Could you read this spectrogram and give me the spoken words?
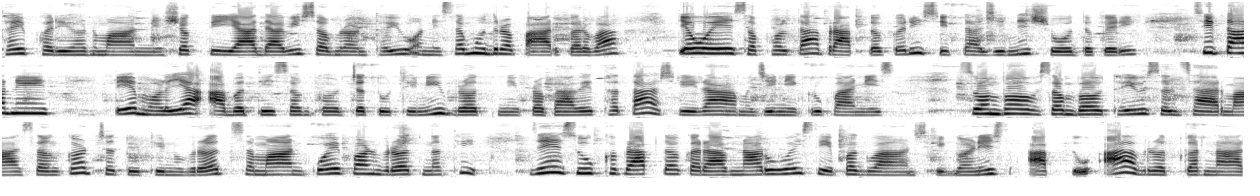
થઈ, ફરી હનુમાનને શક્તિ યાદ આવી, સ્મરણ થયું અને સમુદ્ર પાર કરવા તેઓએ સફળતા પ્રાપ્ત કરી, સીતાજીને શોધ કરી. સીતાને તે મળ્યા. આ બધી શંકર ચતુર્થીની વ્રતની પ્રભાવે થતાં શ્રી રામજીની કૃપાની સંભવ સંભવ થયું સંસારમાં. સંકટ ચતુર્થીનું વ્રત સમાન કોઈ પણ વ્રત નથી. જે સુખ પ્રાપ્ત કરાવનારું હોય છે, ભગવાન શ્રી ગણેશ આપતું આ વ્રત કરનાર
